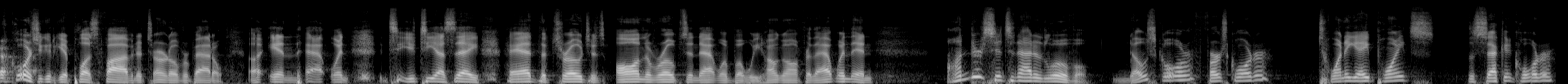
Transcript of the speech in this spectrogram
Of course, you could get plus five in a turnover battle uh, in that one. UTSA had the Trojans on the ropes in that one, but we hung on for that one. And under Cincinnati Louisville, no score first quarter, 28 points the second quarter,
